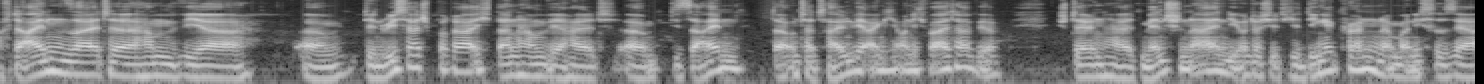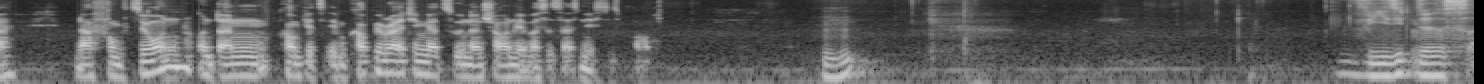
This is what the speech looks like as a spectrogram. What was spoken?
auf der einen Seite haben wir ähm, den Research-Bereich, dann haben wir halt ähm, Design, da unterteilen wir eigentlich auch nicht weiter. Wir stellen halt Menschen ein, die unterschiedliche Dinge können, aber nicht so sehr nach Funktion. Und dann kommt jetzt eben Copywriting dazu und dann schauen wir, was es als nächstes braucht. Mhm. Wie sieht das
